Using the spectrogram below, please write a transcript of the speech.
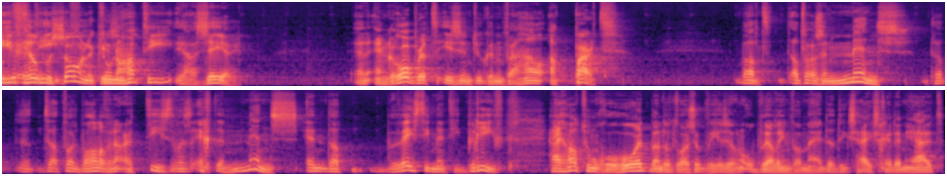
brief, heel, die- persoonlijk. Toen het. had hij, ja, zeer. En, en Robert is natuurlijk een verhaal apart. Want dat was een mens. Dat, dat, dat was behalve een artiest, dat was echt een mens. En dat bewees hij met die brief. Hij had toen gehoord, maar dat was ook weer zo'n opwelling van mij, dat ik zei: ik schrijf er niet uit.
